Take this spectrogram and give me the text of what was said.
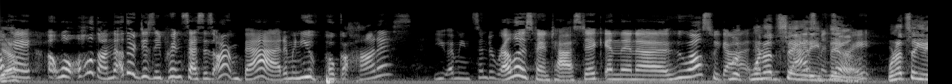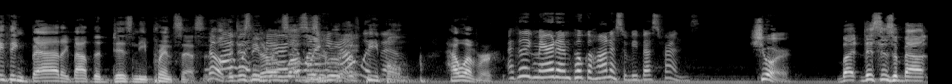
Okay. Uh, well, hold on. The other Disney princesses aren't bad. I mean, you have Pocahontas. You, I mean, Cinderella is fantastic. And then, uh, who else we got? Look, we're I not mean, saying Jasmine's anything. great. We're not saying anything bad about the Disney princesses. No, Why the Disney wouldn't they're a lovely wanna hang group out of with people. them? However, I feel like Merida and Pocahontas would be best friends. Sure. But this is about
